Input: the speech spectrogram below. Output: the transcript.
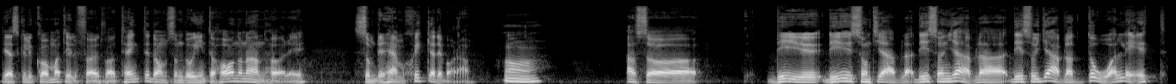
det jag skulle komma till förut var, tänk dig de som då inte har någon anhörig, som blir hemskickade bara. Ja. Alltså, det är ju, det är ju sånt jävla, det är sån jävla, det är så jävla dåligt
